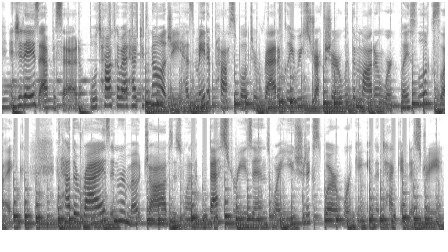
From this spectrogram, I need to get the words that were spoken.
In today's episode, we'll talk about how technology has made it possible to radically restructure what the modern workplace looks like, and how the rise in remote jobs is one of the best reasons why you should explore working in the tech industry.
